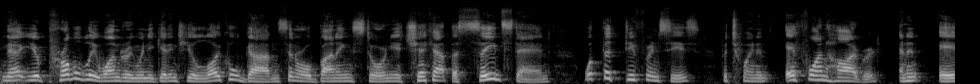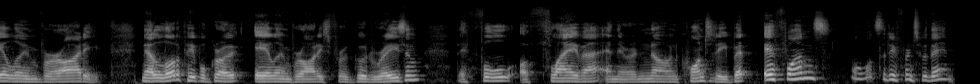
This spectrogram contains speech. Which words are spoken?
Now, you're probably wondering when you get into your local garden centre or Bunnings store and you check out the seed stand, what the difference is between an F1 hybrid and an heirloom variety. Now, a lot of people grow heirloom varieties for a good reason. They're full of flavour and they're a known quantity, but F1s, well, what's the difference with them?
